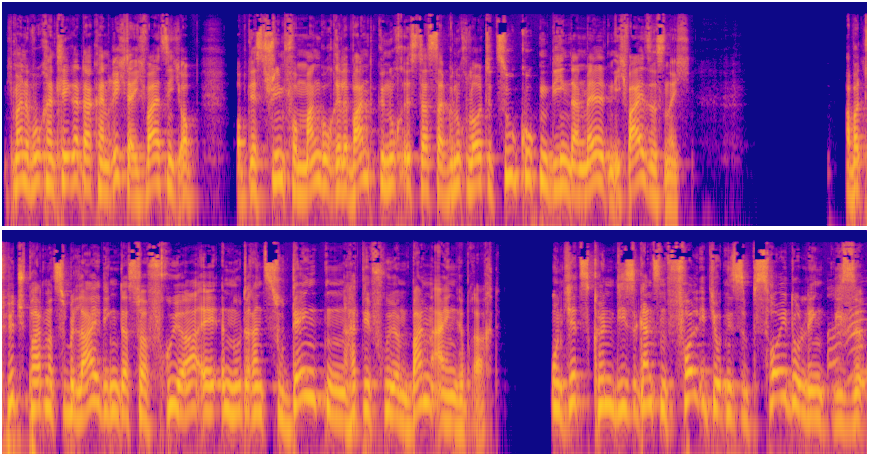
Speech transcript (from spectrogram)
Ich meine, wo kein Kläger, da kein Richter. Ich weiß nicht, ob, ob der Stream vom Mango relevant genug ist, dass da genug Leute zugucken, die ihn dann melden. Ich weiß es nicht. Aber Twitch-Partner zu beleidigen, das war früher, ey, nur daran zu denken, hat dir früher einen Bann eingebracht. Und jetzt können diese ganzen Vollidioten, diese Pseudolink, diese.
